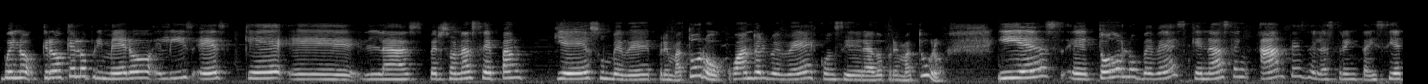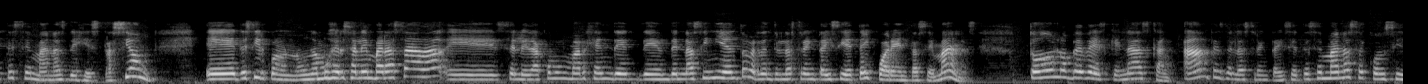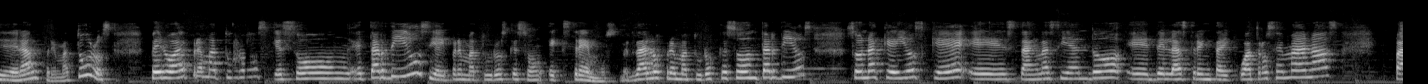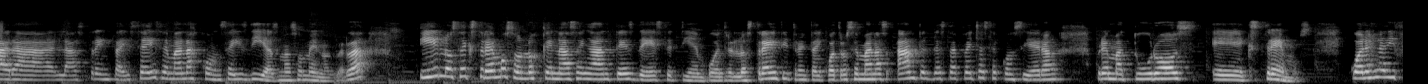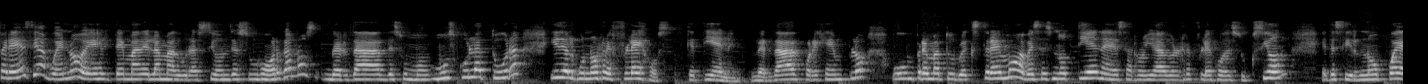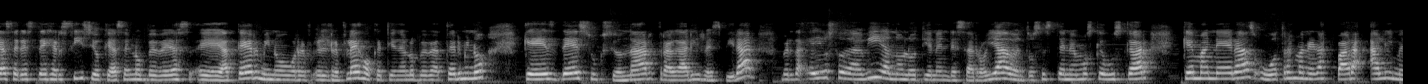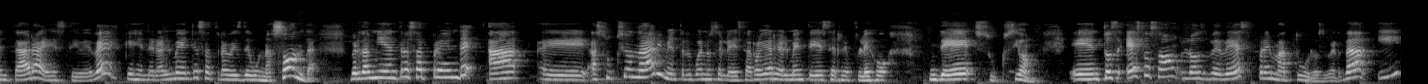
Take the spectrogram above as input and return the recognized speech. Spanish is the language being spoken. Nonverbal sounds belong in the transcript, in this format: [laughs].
Bueno, creo que lo primero, Liz, es que eh, las personas sepan qué es un bebé prematuro, cuándo el bebé es considerado prematuro. Y es eh, todos los bebés que nacen antes de las 37 semanas de gestación. Eh, es decir, cuando una mujer sale embarazada, eh, se le da como un margen de, de nacimiento, ¿verdad? Entre las 37 y 40 semanas todos los bebés que nazcan antes de las 37 semanas se consideran prematuros, pero hay prematuros que son eh, tardíos y hay prematuros que son extremos, ¿verdad? Los prematuros que son tardíos son aquellos que eh, están naciendo eh, de las 34 semanas para las 36 semanas con 6 días más o menos, ¿verdad? Y los extremos son los que nacen antes de este tiempo, entre los 30 y 34 semanas antes de esta fecha se consideran prematuros eh, extremos. ¿Cuál es la diferencia? Bueno, es el tema de la maduración de sus órganos, ¿verdad? De su musculatura y de algunos reflejos que tienen, ¿verdad? Por ejemplo, un prematuro extremo a veces no tiene desarrollado el reflejo de succión, es decir, no puede hacer este ejercicio que hacen los bebés eh, a término, el reflejo que tienen los bebés a término, que es de succionar, tragar y respirar, ¿verdad? Ellos todavía no lo tienen desarrollado, entonces tenemos que buscar qué maneras u otras maneras para alimentar a este bebé, que generalmente es a través de una sonda, ¿verdad? Mientras aprende a, eh, a succionar y mientras, bueno, se le desarrolla realmente ese reflejo de succión. Entonces, estos son los bebés prematuros, ¿verdad? Y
